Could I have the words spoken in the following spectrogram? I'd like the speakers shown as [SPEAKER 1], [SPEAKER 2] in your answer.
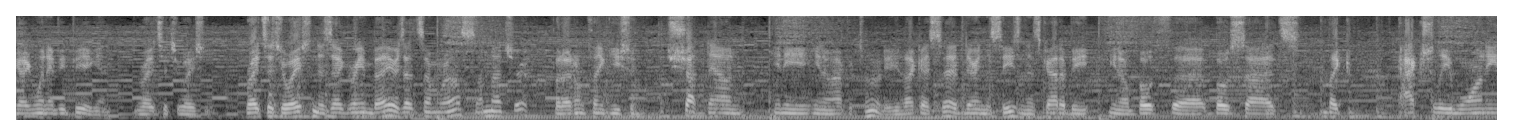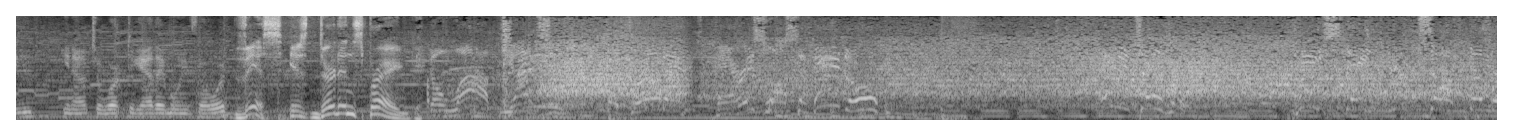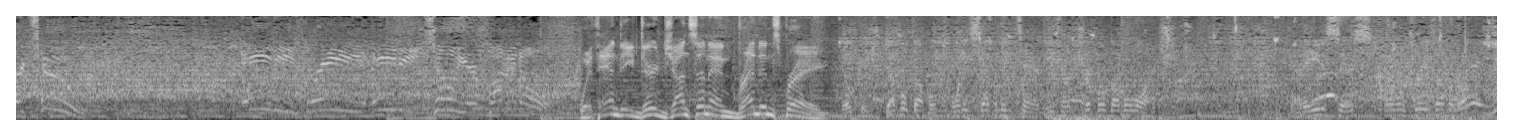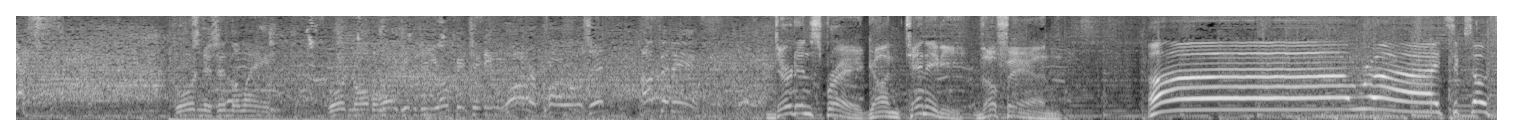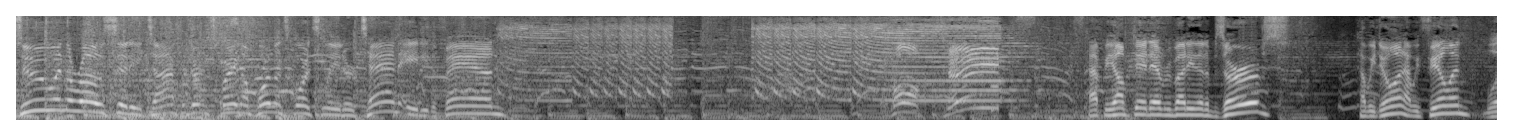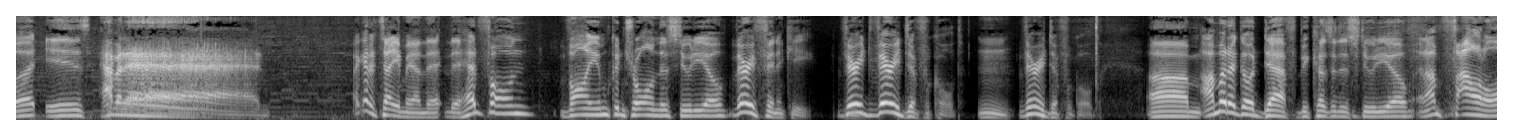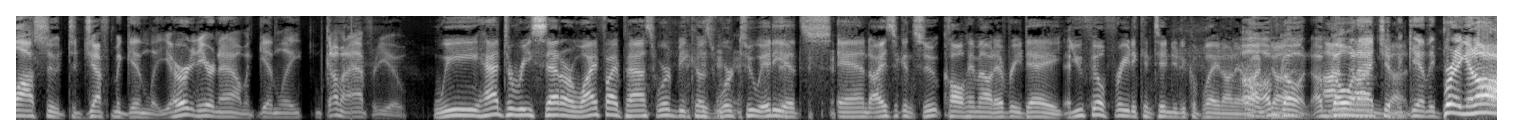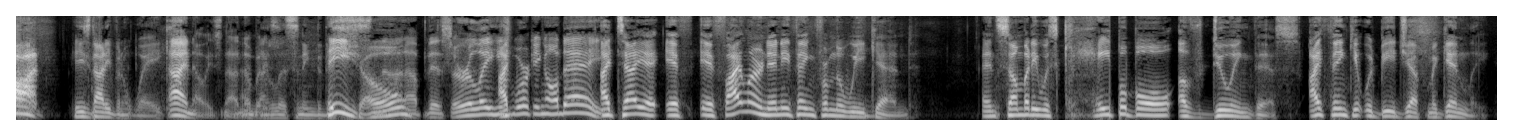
[SPEAKER 1] You got to win MVP again. Right situation. Right situation. Is that Green Bay or is that somewhere else? I'm not sure. But I don't think you should shut down any you know opportunity. Like I said during the season, it's got to be you know both uh, both sides like actually wanting you know to work together moving forward.
[SPEAKER 2] This is Dirt and Sprague.
[SPEAKER 3] The lob, Johnson, the throwback. Harris lost the handle,
[SPEAKER 2] With Andy Dirt Johnson and Brendan Sprague.
[SPEAKER 4] Jokic double double, 27 and 10. He's on triple double watch. Got eight assists. Corner threes on the way. Yes! Gordon is in the lane. Gordon all the way, give it to Jokic, and he water polos it up and in.
[SPEAKER 2] Dirt and Sprague on 1080 The Fan.
[SPEAKER 5] All right, 602 in the Rose City. Time for Dirt and Sprague on Portland Sports Leader 1080 The Fan. Happy Hump Day to everybody that observes. How we doing? How we feeling?
[SPEAKER 6] What is happening? I got to tell you, man, the, the headphone volume control in this studio, very finicky. Very, very difficult. Very difficult.
[SPEAKER 5] Um,
[SPEAKER 6] I'm going to go deaf because of this studio, and I'm filing a lawsuit to Jeff McGinley. You heard it here now, McGinley. I'm coming after you.
[SPEAKER 5] We had to reset our Wi-Fi password because we're two idiots, and Isaac and Suit call him out every day. You feel free to continue to complain on air.
[SPEAKER 6] Oh, I'm,
[SPEAKER 5] done.
[SPEAKER 6] going. I'm, going
[SPEAKER 5] I'm
[SPEAKER 6] at you,
[SPEAKER 5] done.
[SPEAKER 6] McGinley. Bring it on.
[SPEAKER 5] He's not even awake.
[SPEAKER 6] I know he's not.
[SPEAKER 5] I'm
[SPEAKER 6] Nobody's
[SPEAKER 5] not listening to this
[SPEAKER 6] He's
[SPEAKER 5] show.
[SPEAKER 6] not up this early. He's
[SPEAKER 5] I-
[SPEAKER 6] working all day.
[SPEAKER 5] I tell you, if if I learned anything from the weekend, and somebody was capable of doing this, I think it would be Jeff McGinley.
